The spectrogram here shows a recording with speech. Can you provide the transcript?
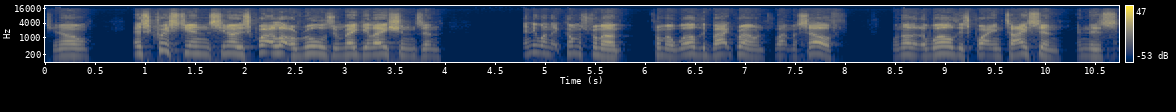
Do you know, as Christians, you know, there's quite a lot of rules and regulations, and anyone that comes from a from a worldly background like myself will know that the world is quite enticing, and there's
